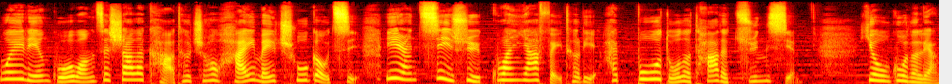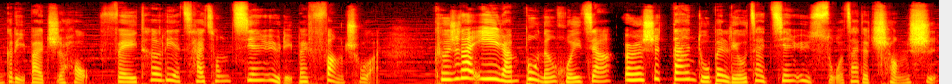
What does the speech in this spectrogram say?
威廉国王在杀了卡特之后还没出够气，依然继续关押腓特烈，还剥夺了他的军衔。又过了两个礼拜之后，腓特烈才从监狱里被放出来。可是他依然不能回家，而是单独被留在监狱所在的城市，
